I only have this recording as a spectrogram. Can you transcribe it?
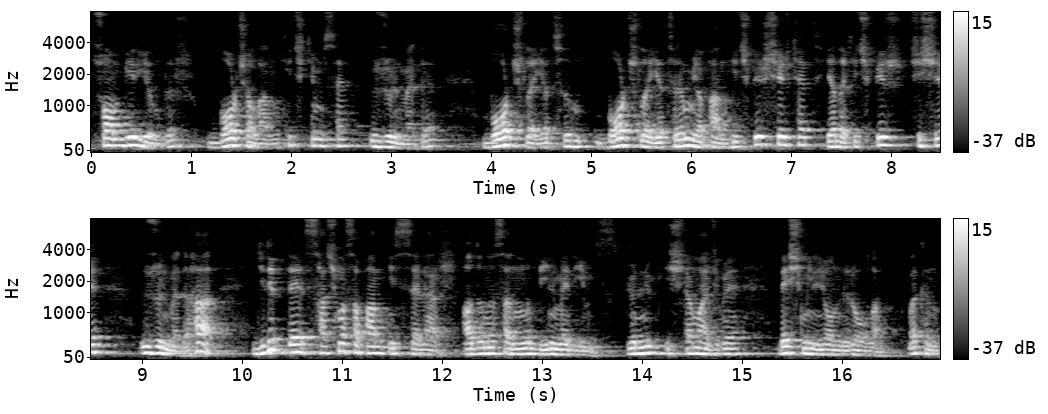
Son bir yıldır borç alan hiç kimse üzülmedi. Borçla yatırım, borçla yatırım yapan hiçbir şirket ya da hiçbir kişi üzülmedi. Ha gidip de saçma sapan hisseler, adını sanını bilmediğimiz, günlük işlem hacmi 5 milyon lira olan. Bakın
